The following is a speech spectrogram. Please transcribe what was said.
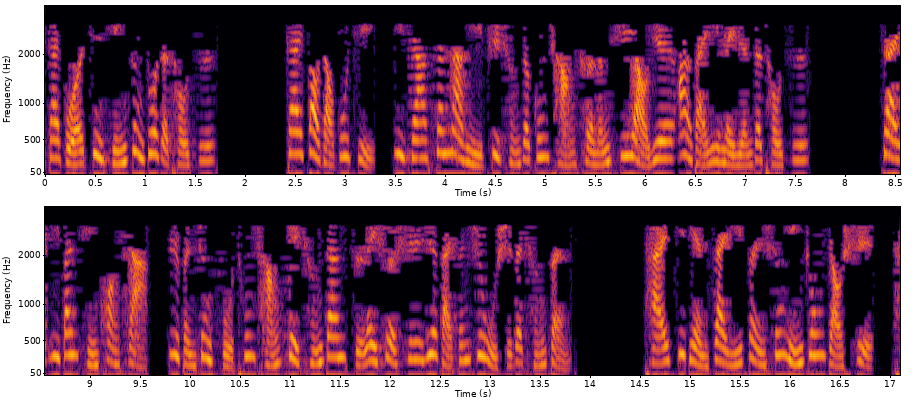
该国进行更多的投资。该报道估计，一家三纳米制成的工厂可能需要约二百亿美元的投资。在一般情况下，日本政府通常会承担此类设施约百分之五十的成本。台积电在一份声明中表示，台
